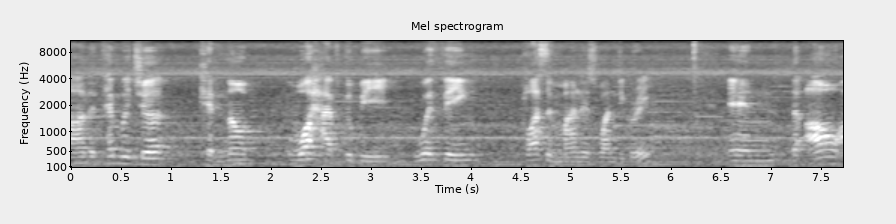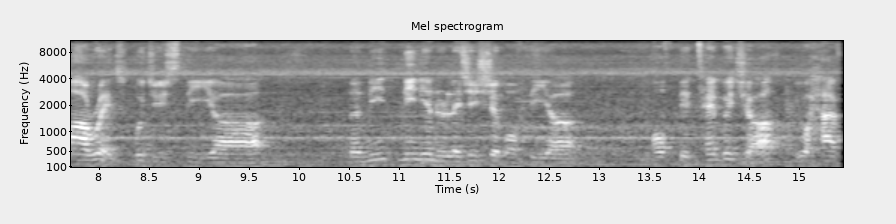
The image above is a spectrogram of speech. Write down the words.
uh, the temperature cannot will have to be within plus and minus one degree, and the RR rate, which is the uh, the linear relationship of the uh, of the temperature, you have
